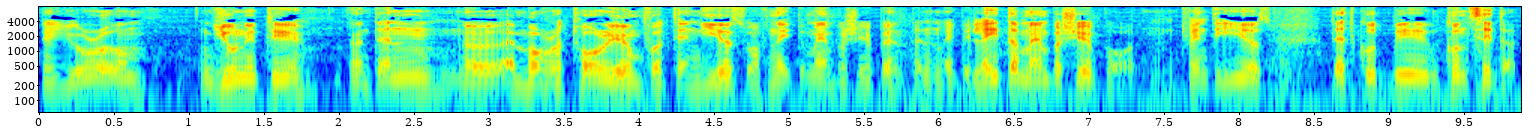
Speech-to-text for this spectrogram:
the euro, unity, and then uh, a moratorium for 10 years of NATO membership, and then maybe later membership or 20 years, that could be considered.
